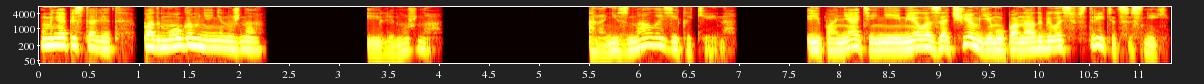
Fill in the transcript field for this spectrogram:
«У меня пистолет. Подмога мне не нужна». Или нужна. Она не знала Зика Кейна и понятия не имела, зачем ему понадобилось встретиться с ней.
